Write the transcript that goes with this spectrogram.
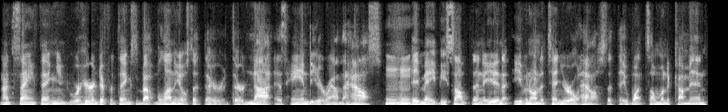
not saying anything. You- We're hearing different things about millennials that they're they're not as handy around the house. Mm-hmm. It may be something even even on a 10 year old house that they want someone to come in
